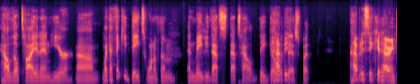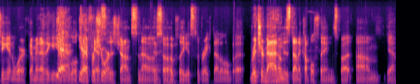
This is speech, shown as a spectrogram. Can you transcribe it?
how they'll tie it in here. Um, like I think he dates one of them, and maybe that's that's how they go Happy- with this. But Happy to see Kit Harington getting work. I mean, I think he Yeah, got a little yeah, for sure. as Jon Snow, Yeah. so hopefully he gets to break that a little bit. Richard Madden hope- has done a couple things, but um, yeah,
